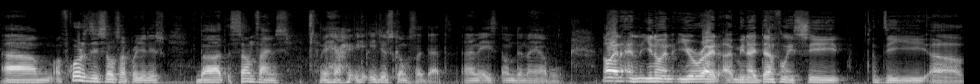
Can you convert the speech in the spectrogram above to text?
Um, of course, this is also a prejudice, but sometimes yeah, it, just comes like that, and it's undeniable. No, and, and you know, and you're right. I mean, I definitely see the uh,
